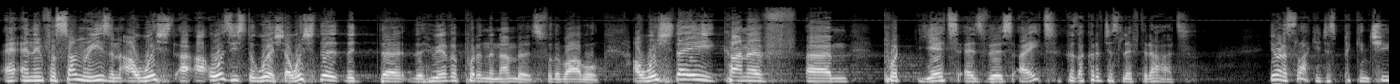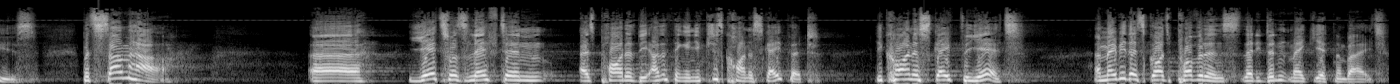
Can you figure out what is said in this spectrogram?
And, then for some reason, I wish, I, I, always used to wish, I wish the, the, the, the, whoever put in the numbers for the Bible, I wish they kind of, um, put yet as verse 8, because I could have just left it out. You know what it's like? You just pick and choose. But somehow, uh, yet was left in as part of the other thing, and you just can't escape it. You can't escape the yet. And maybe that's God's providence that He didn't make yet number eight,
